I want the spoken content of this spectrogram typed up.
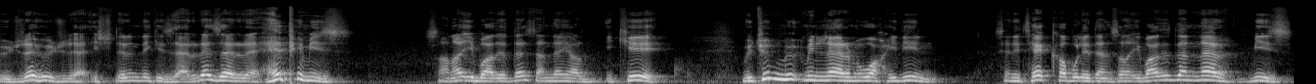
hücre hücre, içlerindeki zerre zerre hepimiz sana ibadet eder, senden yardım. İki, bütün müminler, muvahhidin, seni tek kabul eden, sana ibadet edenler biz.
